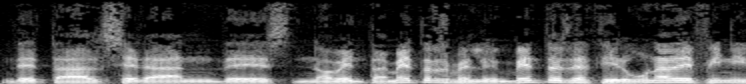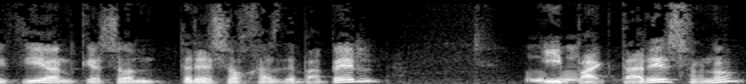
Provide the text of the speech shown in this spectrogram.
de tal serán de 90 metros, me lo invento. Es decir, una definición que son tres hojas de papel y pactar eso, ¿no?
